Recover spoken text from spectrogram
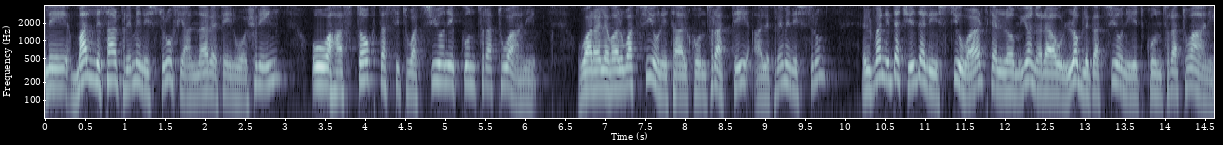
li malli sar Prim Ministru f'Jannar 2020 huwa ħa stock tas-sitwazzjoni kuntrattwali. Wara l-evalwazzjoni tal-kuntratti għall-Prim Ministru, Il-Gvern iddeċieda li Steward kellhom jonoraw l-obbligazzjonijiet kuntrattwali.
